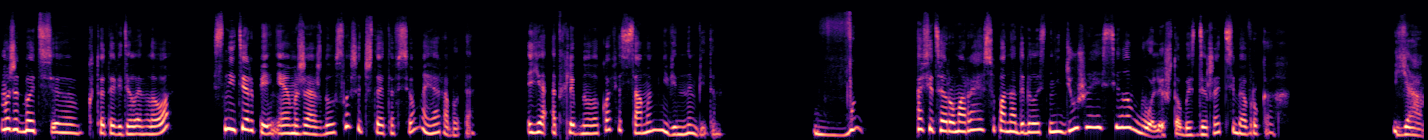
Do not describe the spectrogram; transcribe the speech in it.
Может быть, э, кто-то видел НЛО? С нетерпением жажду услышать, что это все моя работа». Я отхлебнула кофе с самым невинным видом. В... Офицеру Мараесу понадобилась недюжая сила воли, чтобы сдержать себя в руках. «Я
